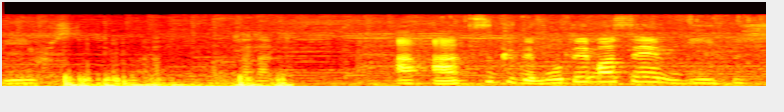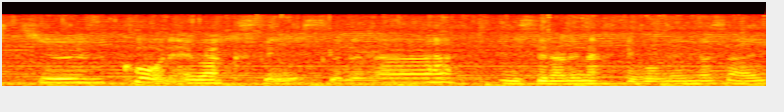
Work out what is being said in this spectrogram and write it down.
ビーフシチュー。あ熱くて持てません。ビーフシチュー。これは苦戦するな。見せられなくてごめんなさい。で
